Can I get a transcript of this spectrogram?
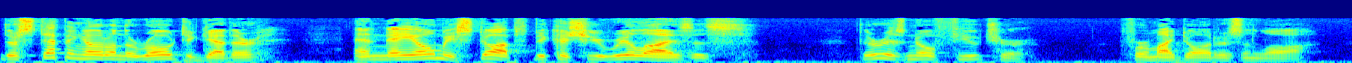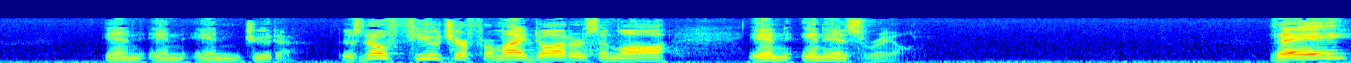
they're stepping out on the road together, and Naomi stops because she realizes there is no future for my daughters in law in, in, in Judah. There's no future for my daughters in law in, in Israel. They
